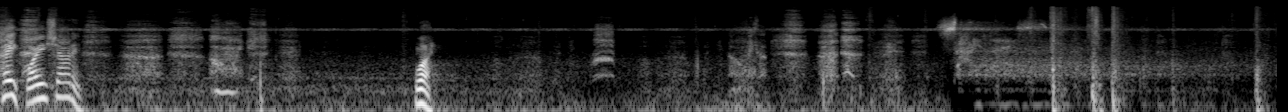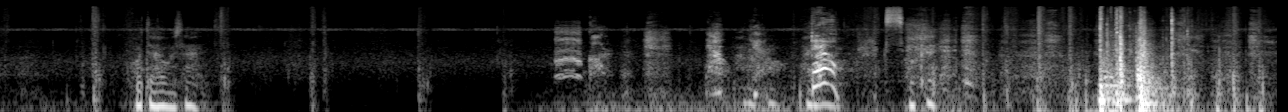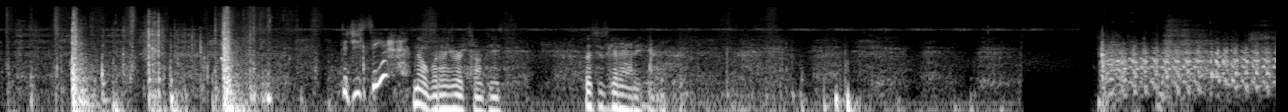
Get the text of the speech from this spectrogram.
Hey, why are you shouting? Oh what? What the hell was that? Car. Now. Yeah. Now! Max. Okay. Did you see it? No, but I heard something. Let's just get out of here.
